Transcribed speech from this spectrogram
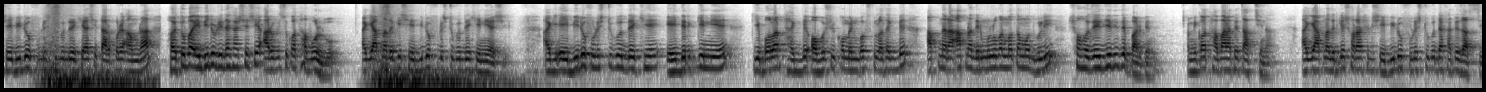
সেই ভিডিও ফুটেজটুকু দেখে আসি, তারপরে আমরা হয়তোবা এই ভিডিওটি দেখার শেষে আরও কিছু কথা বলব। আগে আপনাদেরকে সেই ভিডিও ফুটেজটুকু দেখিয়ে নিয়ে আসি। আগে এই ভিডিও ফুটেজটুকু দেখে এইদেরকে নিয়ে কি বলার থাকবে, অবশ্যই কমেন্ট বক্স খোলা থাকবে। আপনারা আপনাদের মূল্যবান মতামতগুলি সহজেই দিয়ে দিতে পারবেন। আমি কথা বাড়াতে চাচ্ছি না। আগে আপনাদেরকে সরাসরি সেই ভিডিও ফুটেজটুকু দেখাতে যাচ্ছি।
